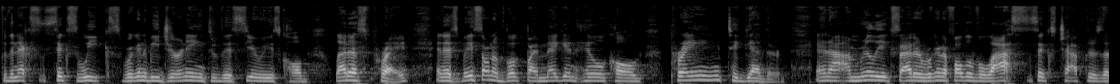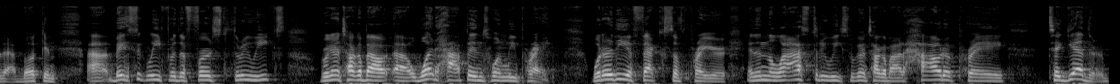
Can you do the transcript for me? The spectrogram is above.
For the next six weeks, we're going to be journeying through this series called Let Us Pray. And it's based on a book by Megan Hill called Praying Together. And I'm really excited. We're going to follow the last six chapters of that book. And uh, basically, for the first three weeks, we're going to talk about uh, what happens when we pray. What are the effects of prayer? And then the last three weeks, we're going to talk about how to pray together.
